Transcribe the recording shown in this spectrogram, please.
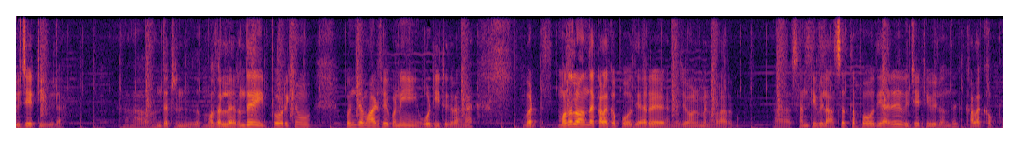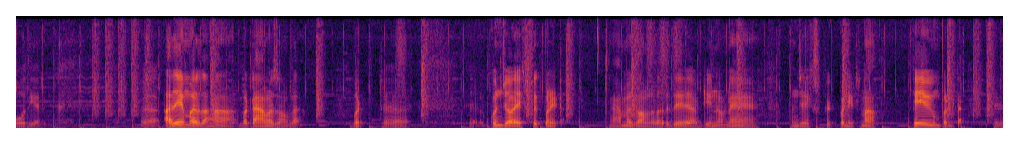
விஜய் டிவியில் வந்துட்டு இருந்தது முதல்ல இருந்து இப்போ வரைக்கும் கொஞ்சம் மாடிஃபை பண்ணி ஓட்டிகிட்டு இருக்கிறாங்க பட் முதல்ல வந்த கலக்கப்போகுது யார்? நிஜமாலுமே நல்லாயிருக்கும். சன் டிவியில் அசத்த போகுது யார்? விஜய் டிவியில் வந்து கலக்க போகுது யார்? அதே மாதிரி தான் பட் அமேசானில் பட் கொஞ்சம் எக்ஸ்பெக்ட் பண்ணிட்டேன். அமேசானில் வருது அப்படின்னோடனே கொஞ்சம் எக்ஸ்பெக்ட் பண்ணிட்டேன்னா பேவும் பண்ணிட்டேன். சரி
